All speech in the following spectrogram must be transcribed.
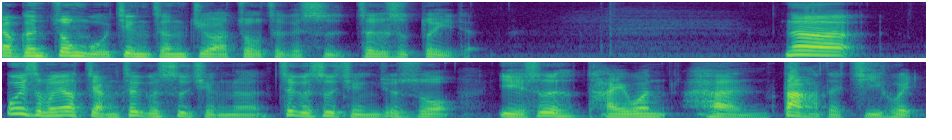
要跟中国竞争，就要做这个事，这个是对的。那为什么要讲这个事情呢？这个事情就是说，也是台湾很大的机会，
